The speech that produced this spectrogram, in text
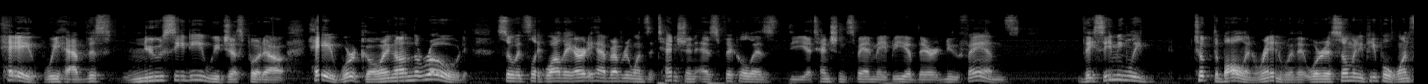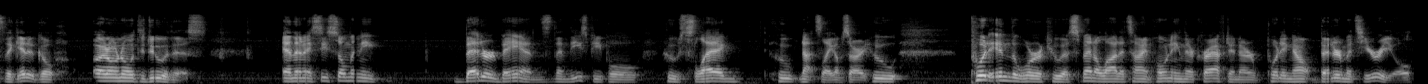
hey, we have this new CD we just put out. Hey, we're going on the road. So it's like while they already have everyone's attention, as fickle as the attention span may be of their new fans, they seemingly took the ball and ran with it. Whereas so many people, once they get it, go, I don't know what to do with this. And then I see so many better bands than these people who slag, who, not slag, I'm sorry, who put in the work, who have spent a lot of time honing their craft and are putting out better material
